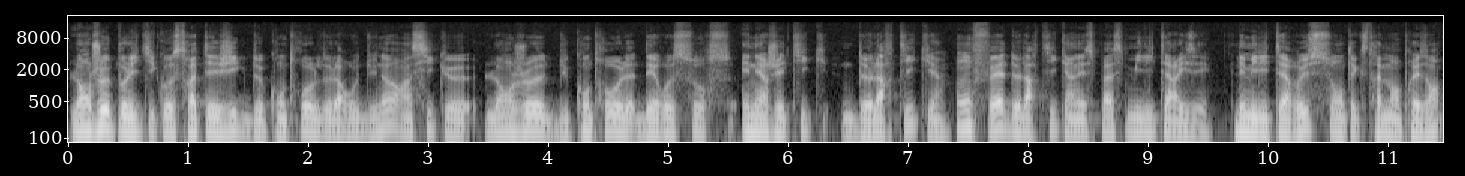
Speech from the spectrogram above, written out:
L'enjeu politico-stratégique de contrôle de la route du Nord, ainsi que l'enjeu du contrôle des ressources énergétiques de l'Arctique, ont fait de l'Arctique un espace militarisé. Les militaires russes sont extrêmement présents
